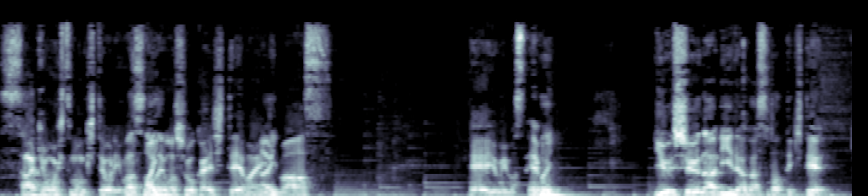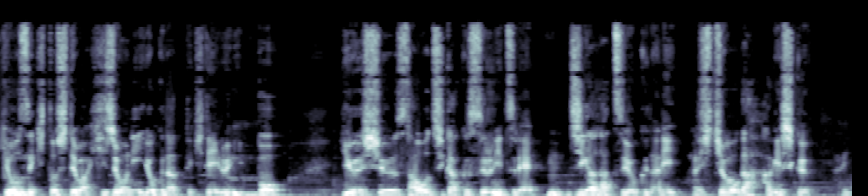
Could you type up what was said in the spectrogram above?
さあ今日も質問来ておりますのではいご紹介してまいります。えー読みますね、はい。優秀なリーダーが育ってきて、業績としては非常に良くなってきている一方、優秀さを自覚するにつれ、うん自我が強くなり、はい主張が激しく、はい。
